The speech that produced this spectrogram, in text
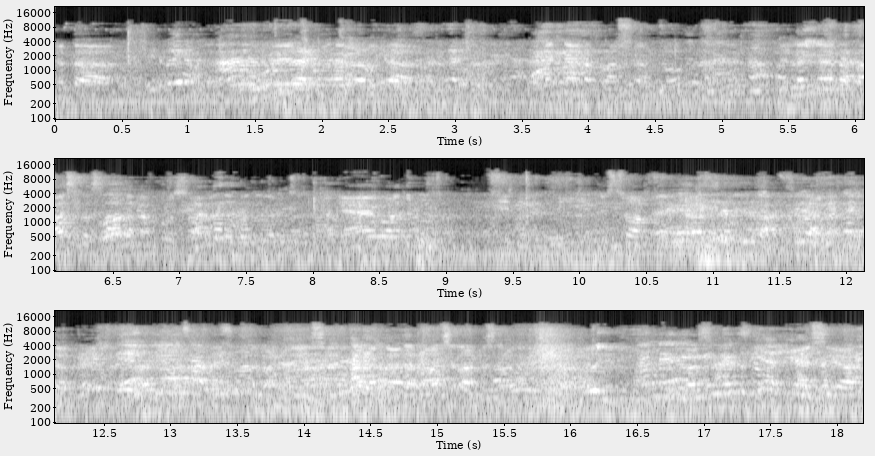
గత తెలంగాణ ప్రాంతంలో తెలంగాణ రాష్ట్ర సాధన కోసం న్యాయవాదులు విశ్వాసంగా పనిచేసి రాష్ట్రాన్ని కేసీఆర్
